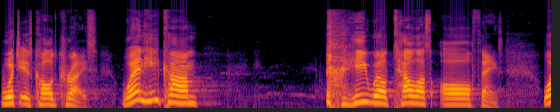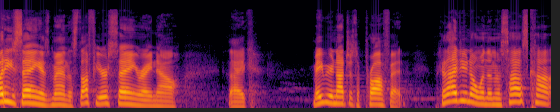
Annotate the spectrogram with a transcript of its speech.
which is called Christ. When he come, he will tell us all things. What he's saying is, man, the stuff you're saying right now, like, maybe you're not just a prophet. Because I do know when the Messiah's come,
